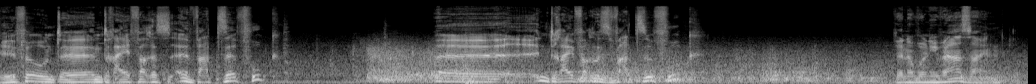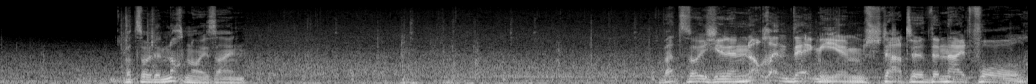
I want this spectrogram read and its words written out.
Hilfe und äh, ein dreifaches äh, Watzefug? Äh, ein dreifaches Watzefug? Kann doch wohl nicht wahr sein. Was soll denn noch neu sein? Was soll ich hier denn noch entdecken hier im Starte The Nightfall?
